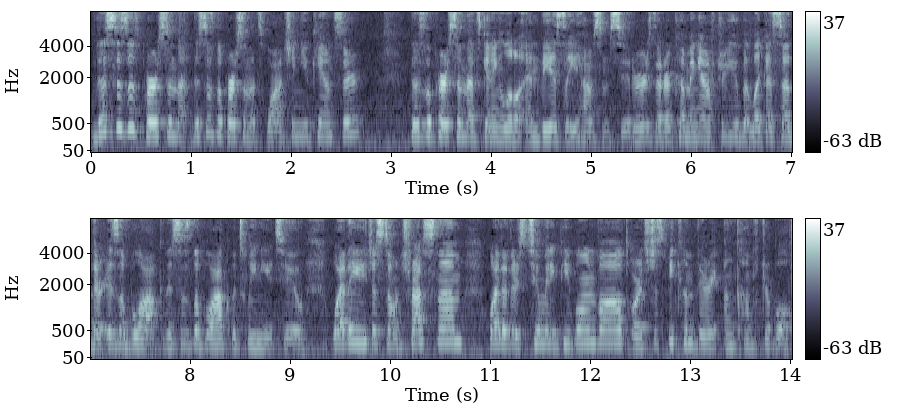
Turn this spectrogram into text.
This is the person that this is the person that's watching you, Cancer. This is the person that's getting a little envious that you have some suitors that are coming after you. But like I said, there is a block. This is the block between you two. Whether you just don't trust them, whether there's too many people involved, or it's just become very uncomfortable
